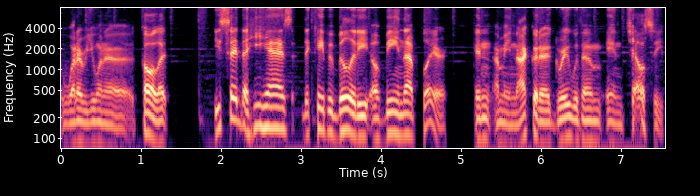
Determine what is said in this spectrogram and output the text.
whatever you want to call it. He said that he has the capability of being that player. And I mean, I could agree with him in Chelsea,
